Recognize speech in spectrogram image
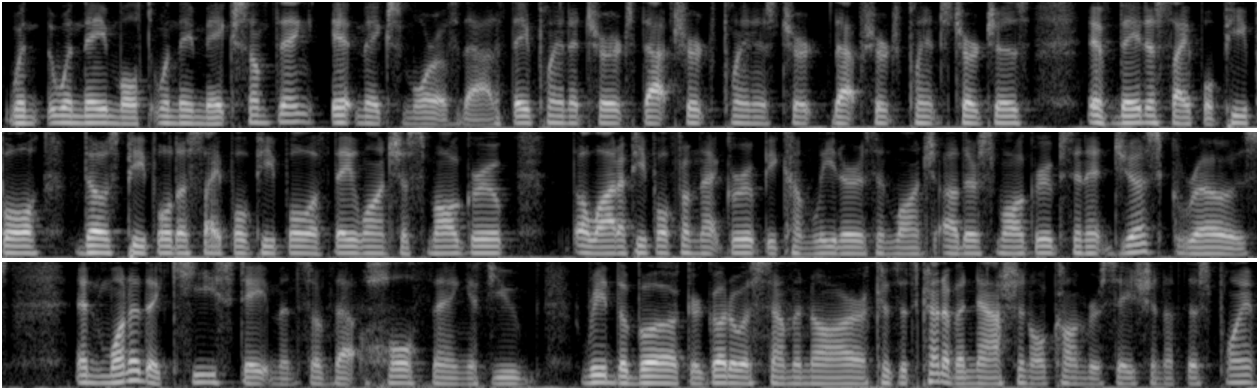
when when they multi- when they make something, it makes more of that. If they plant a church, that church plants church, that church plants churches. If they disciple people, those people disciple people. If they launch a small group, a lot of people from that group become leaders and launch other small groups and it just grows. And one of the key statements of that whole thing if you read the book or go to a seminar because it's kind of a national conversation at this point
